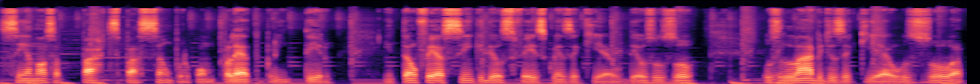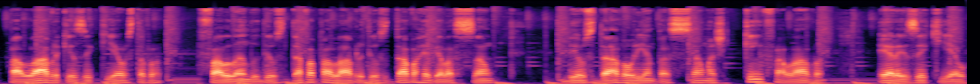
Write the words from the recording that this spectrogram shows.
sem a nossa participação por completo, por inteiro. Então foi assim que Deus fez com Ezequiel. Deus usou os lábios de Ezequiel, usou a palavra que Ezequiel estava falando. Deus dava a palavra, Deus dava a revelação, Deus dava a orientação, mas quem falava era Ezequiel,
